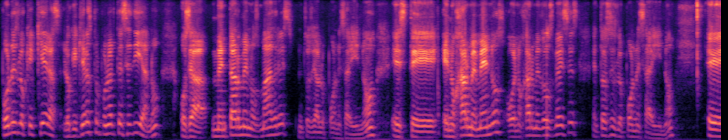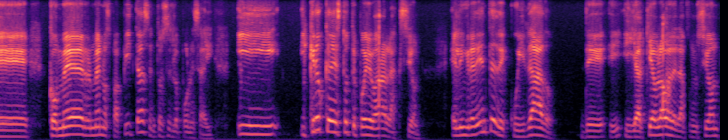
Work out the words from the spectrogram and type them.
pones lo que quieras, lo que quieras proponerte ese día, ¿no? O sea, mentar menos madres, entonces ya lo pones ahí, ¿no? Este, enojarme menos o enojarme dos veces, entonces lo pones ahí, ¿no? Eh, comer menos papitas, entonces lo pones ahí. Y, creo que esto te puede llevar a la acción. El ingrediente de cuidado, de, y, aquí hablaba de la función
